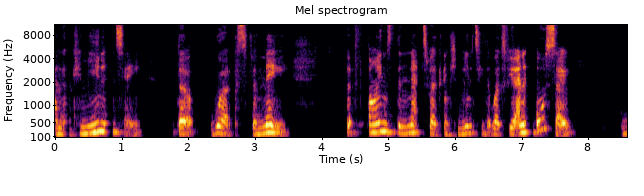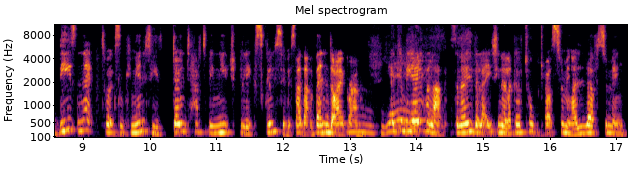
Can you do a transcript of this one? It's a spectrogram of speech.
and the community that works for me but find the network and community that works for you. And also these networks and communities don't have to be mutually exclusive. It's like that Venn diagram. Mm, yes. There can be overlaps and overlays. You know, like I've talked about swimming. I love swimming.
